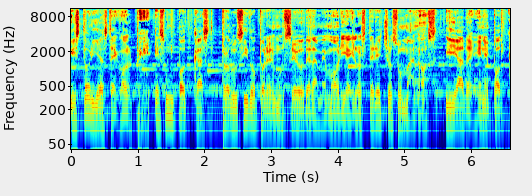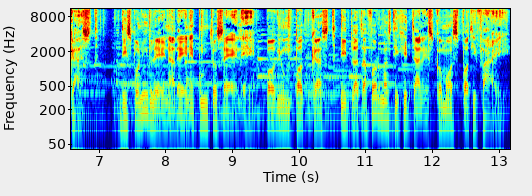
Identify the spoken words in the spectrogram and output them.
Historias de Golpe es un podcast producido por el Museo de la Memoria y los Derechos Humanos y ADN Podcast. Disponible en adn.cl, Podium Podcast y plataformas digitales como Spotify.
